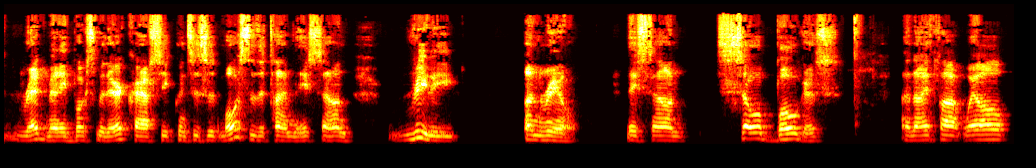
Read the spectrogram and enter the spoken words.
read many books with aircraft sequences. But most of the time, they sound really unreal. They sound so bogus. And I thought, well,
